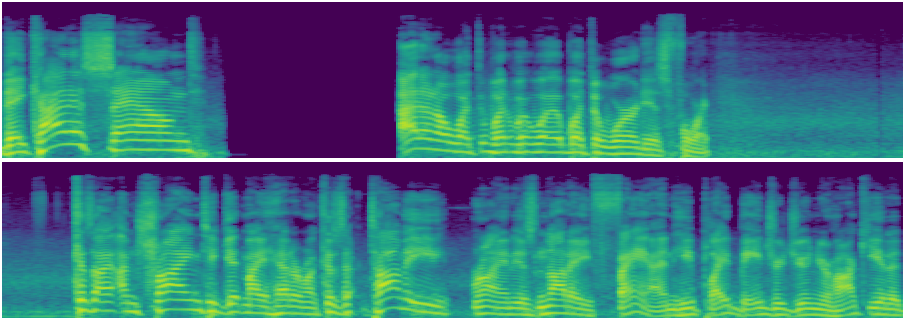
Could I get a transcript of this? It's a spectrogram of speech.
they kind of sound. I don't know what, what, what, what the word is for it. Because I'm trying to get my head around. Because Tommy Ryan is not a fan. He played major junior hockey at a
